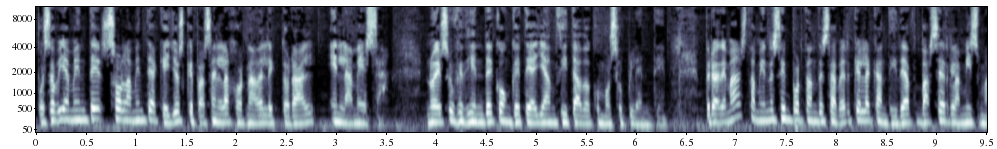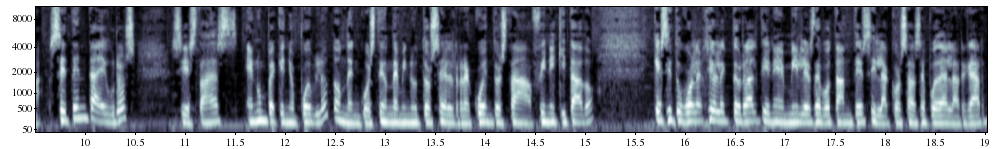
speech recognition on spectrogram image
Pues obviamente solamente aquellos que pasen la jornada electoral en la mesa. No es suficiente con que te hayan citado como suplente. Pero además también es importante saber que la cantidad va a ser la misma, 70 euros si estás en un pequeño pueblo donde en cuestión de minutos el recuento está finiquitado, que si tu colegio electoral tiene miles de votantes y la cosa se puede alargar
